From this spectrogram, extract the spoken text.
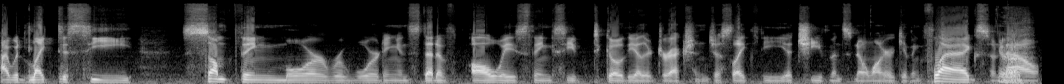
I would like to see something more rewarding instead of always things seem to go the other direction. Just like the achievements no longer giving flags, so Yeah. now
